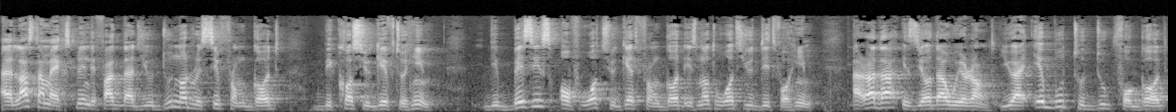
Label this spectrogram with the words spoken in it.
Uh, last time I explained the fact that you do not receive from God because you gave to Him. The basis of what you get from God is not what you did for Him. Uh, rather, is the other way around. You are able to do for God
